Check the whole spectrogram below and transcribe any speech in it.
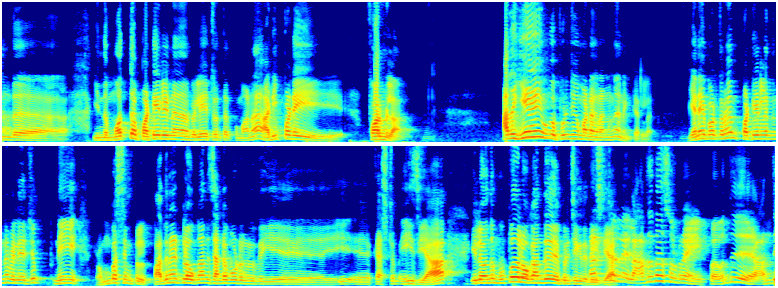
அந்த இந்த மொத்த பட்டியலின வெளியேற்றத்துக்குமான அடிப்படை ஃபார்முலா அதை ஏன் இவங்க புரிஞ்சுக்க மாட்டேங்கிறாங்கன்னு எனக்கு தெரியல. என்னை பொறுத்தவரை பட்டியலத்தின வெளியேற்று நீ ரொம்ப சிம்பிள் பதினெட்டில் உட்காந்து சண்டை போட்டுக்கிறது கஷ்டம் ஈஸியா இல்லை வந்து முப்பதில் உட்காந்து பிரிச்சுக்கிறது ஈஸியாக இல்லை இல்ல. அதுதான் சொல்கிறேன் இப்போ வந்து அந்த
